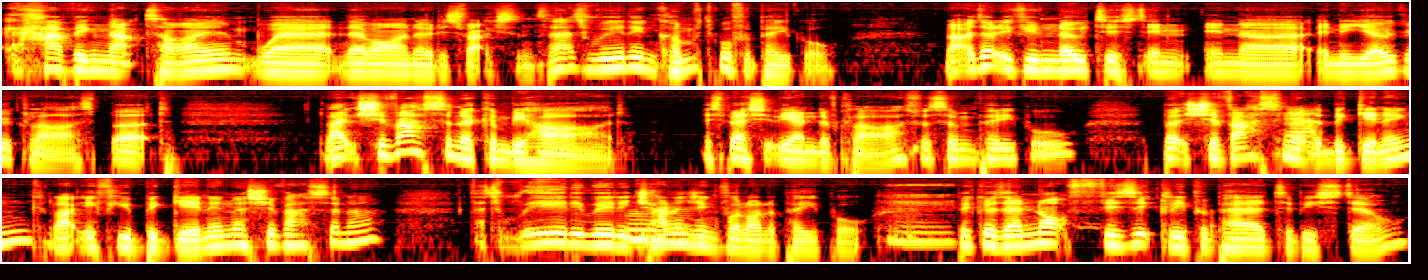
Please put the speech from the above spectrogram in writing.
having that time where there are no distractions, that's really uncomfortable for people. Like, I don't know if you've noticed in in uh, in a yoga class, but like shavasana can be hard, especially at the end of class for some people. But shavasana Yeah. at the beginning, like if you begin in a shavasana, that's really really Mm. challenging for a lot of people because they're not physically prepared to be still,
